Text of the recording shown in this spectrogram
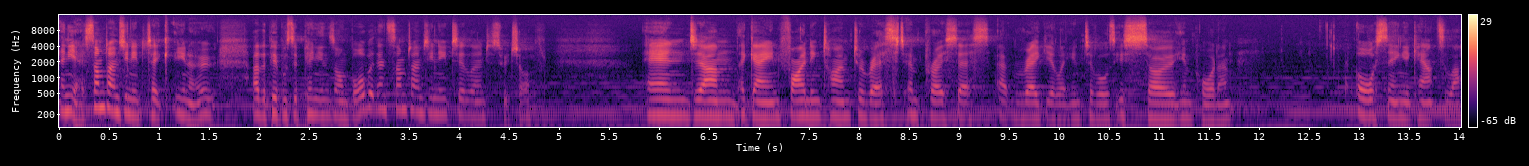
And yeah, sometimes you need to take, you know, other people's opinions on board, but then sometimes you need to learn to switch off. And um, again, finding time to rest and process at regular intervals is so important. Or seeing a counsellor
